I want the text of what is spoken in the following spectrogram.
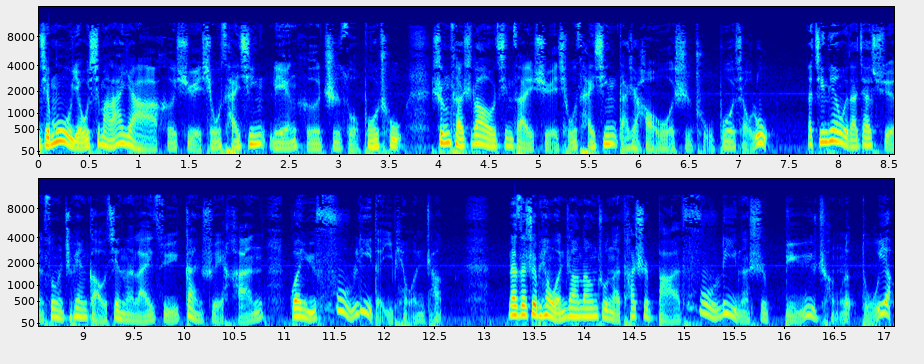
节目由喜马拉雅和雪球财经联合制作播出，生财之道尽在雪球财经。大家好，我是主播小璐。那今天为大家选送的这篇稿件呢，来自于赣水寒关于复利的一篇文章。那在这篇文章当中呢，他是把复利呢是比喻成了毒药。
